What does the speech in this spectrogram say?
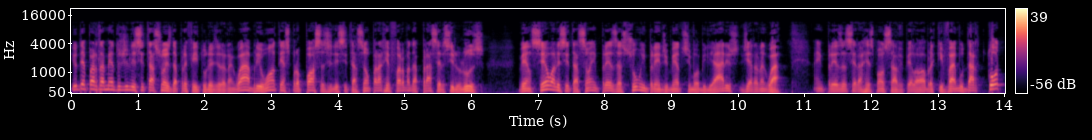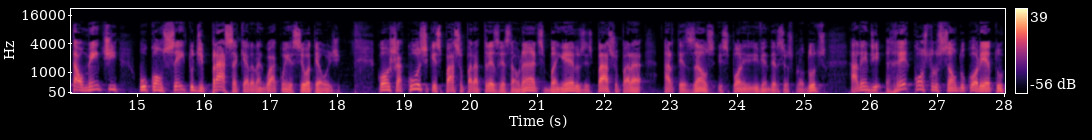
E o Departamento de Licitações da Prefeitura de Aranaguá abriu ontem as propostas de licitação para a reforma da Praça Ercílio Luz. Venceu a licitação a empresa Sul Empreendimentos Imobiliários de Arananguá. A empresa será responsável pela obra que vai mudar totalmente o conceito de praça que Arananguá conheceu até hoje. Concha acústica, espaço para três restaurantes, banheiros, espaço para artesãos exporem e vender seus produtos, além de reconstrução do coreto,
